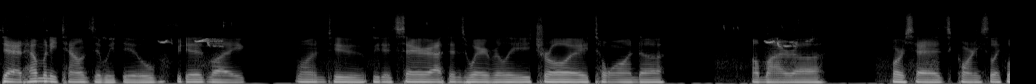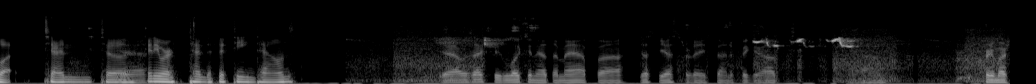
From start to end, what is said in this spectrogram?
Dad, how many towns did we do? We did like one, two. We did Sayre, Athens, Waverly, Troy, Towanda, Elmira, Horseheads, Corning. So like what, ten to Yeah. anywhere from ten to fifteen towns. Yeah, I was actually looking at the map uh, just yesterday, trying to figure out pretty much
